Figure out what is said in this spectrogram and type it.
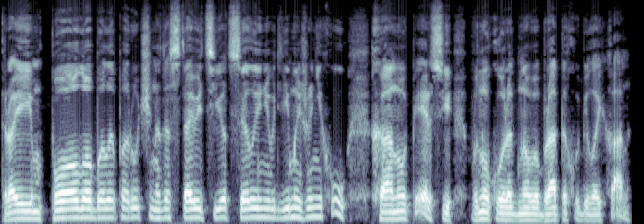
Троим Поло было поручено доставить ее целой невредимой жениху, хану Персии, внуку родного брата Хубилай-хана.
